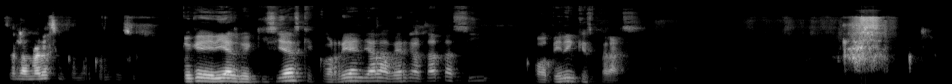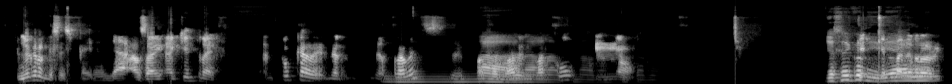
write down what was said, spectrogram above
se la merecen como el Cruz Azul. ¿Tú qué dirías, güey? ¿Quisieras que corrieran ya la verga Tata, sí? ¿O tienen que esperarse? Yo creo que se esperen ya. O sea, ¿a quién trae? ¿Al Tuca de, de- de otra vez? ¿De- Mm, ¿Para no, salvar el no, barco? no, No. no, no. Yo soy con ¿Quién- quién idea,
